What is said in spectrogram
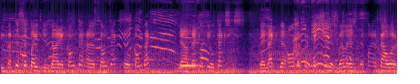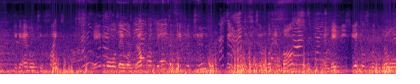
to participate in direct contact, uh, contact or combat. They are battlefield taxis. They lack the armor protection as well as the firepower to be able to fight. Therefore, they will drop off the infantry platoon. The infantry platoon will advance, and then these vehicles will draw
